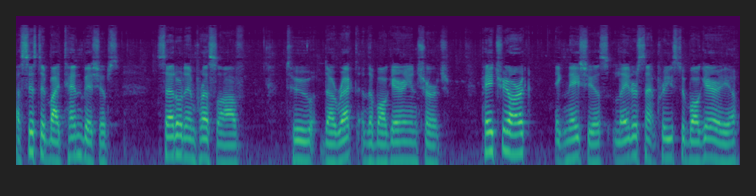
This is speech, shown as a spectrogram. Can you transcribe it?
assisted by ten bishops, settled in Preslav to direct the Bulgarian church. Patriarch Ignatius later sent priests to Bulgaria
